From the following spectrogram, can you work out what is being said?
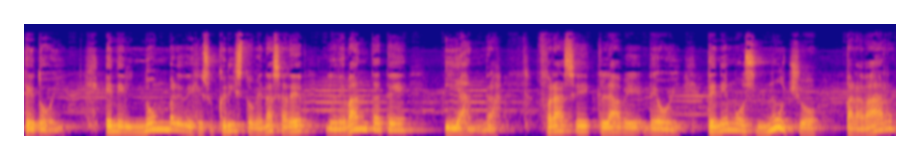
te doy en el nombre de Jesucristo de Nazaret, levántate y anda. Frase clave de hoy. Tenemos mucho para dar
